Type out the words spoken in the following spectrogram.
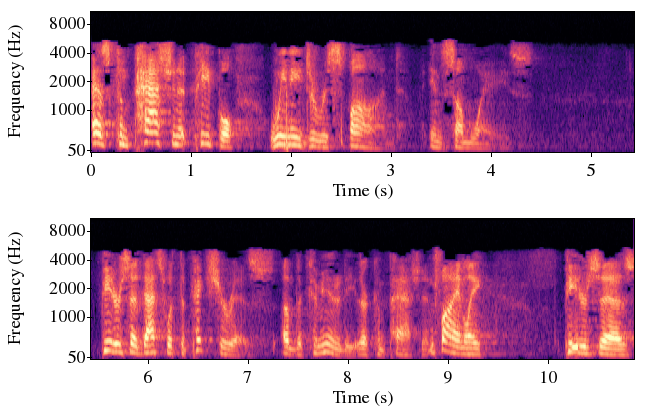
As compassionate people, we need to respond in some ways. Peter said that's what the picture is of the community. They're compassionate. And finally, Peter says,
